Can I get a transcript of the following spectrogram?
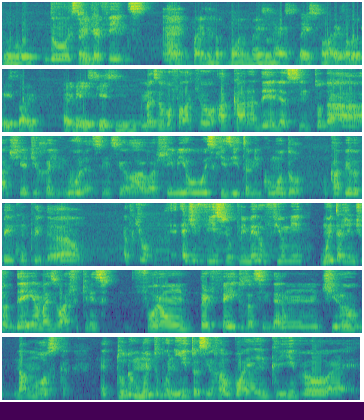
do. Do Stranger Stranger- Things. É. É. faz o Hellboy, mas o resto da história falou que a história é bem esquecível. Mas eu vou falar que eu- a cara dele, assim, toda cheia de ranhura, assim, sei lá, eu achei meio esquisita, me incomodou. O cabelo bem compridão. É porque eu- é difícil, o primeiro filme muita gente odeia, mas eu acho que eles foram perfeitos, assim, deram um tiro na mosca. É tudo muito bonito, assim, o Hellboy é incrível, é-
